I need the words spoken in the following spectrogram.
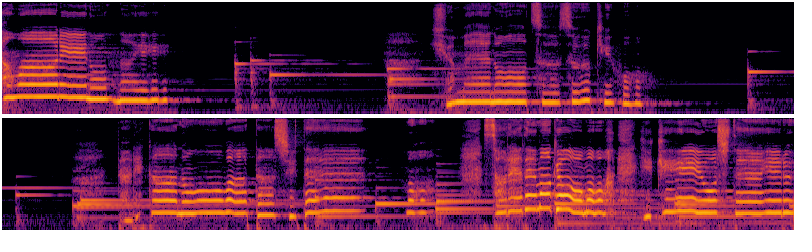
変わりのない夢の続きを誰かの私でもそれでも今日も息をしている。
